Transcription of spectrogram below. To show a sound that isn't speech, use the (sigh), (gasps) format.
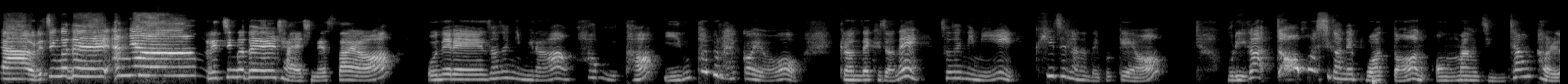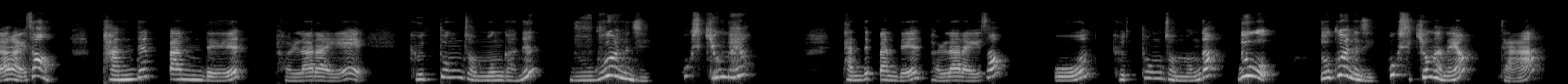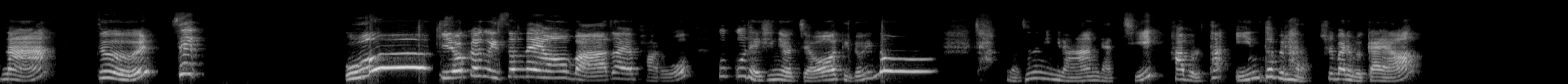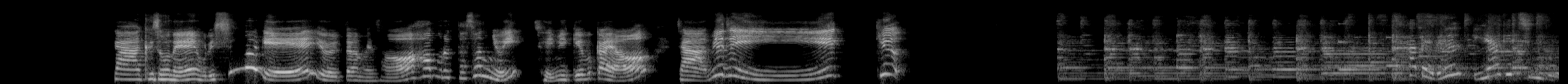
자, 우리 친구들 안녕! 우리 친구들 잘 지냈어요? 오늘은 선생님이랑 하부부터 인터뷰를 할 거예요. 그런데 그 전에 선생님이 퀴즈를 하나 내볼게요. 우리가 저번 시간에 보았던 엉망진창 별나라에서 반듯반듯 별나라의 교통 전문가는 누구였는지 혹시 기억나요? 반듯반듯 별나라에서 온 교통 전문가 누구? 누구였는지 혹시 기억나나요? 자, 하나, 둘, 셋! 오! 기억하고 있었네요. 맞아요. 바로 꾸꾸 대신이었죠. 디도리노! 자, 그럼 선생님이랑 같이 하부르타 인터뷰를 하러 출발해 볼까요? 자, 그 전에 우리 신나게 열등하면서 하부르타 선요이 재미있게 해볼까요? 자, 뮤직 큐! 이야기 친구.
